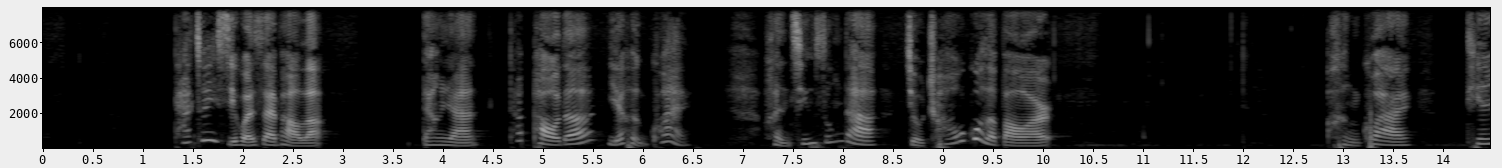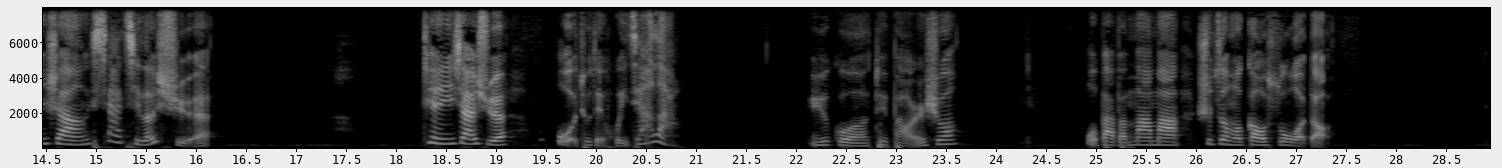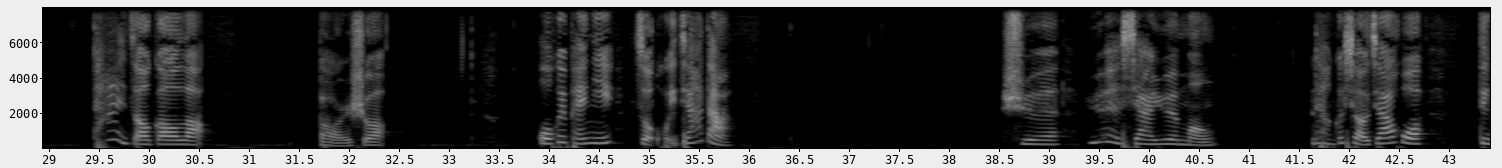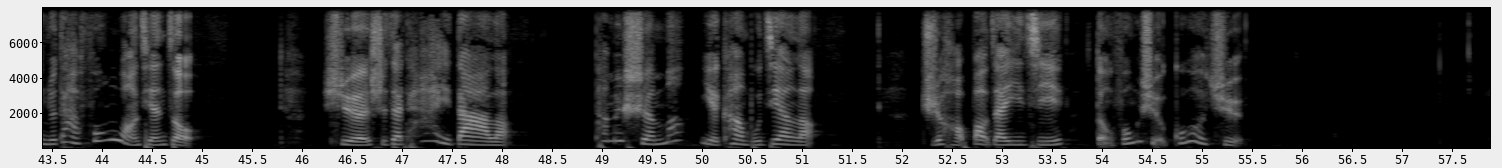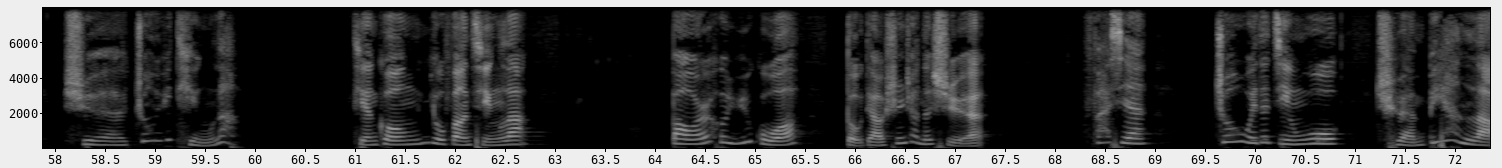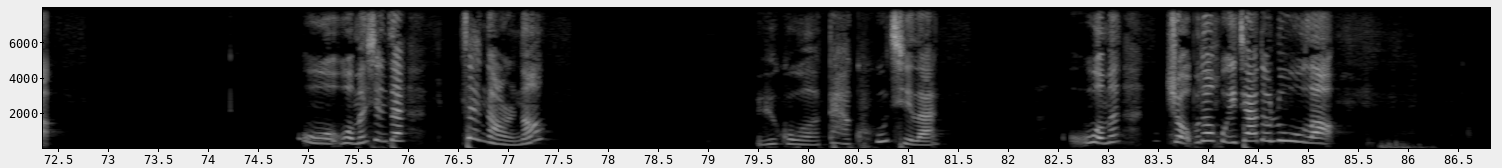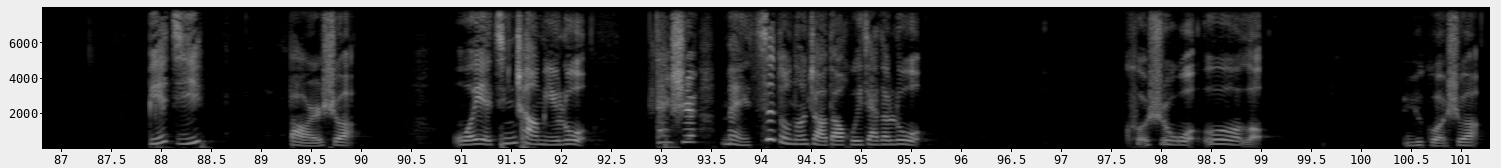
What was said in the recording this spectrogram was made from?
他最喜欢赛跑了，当然，他跑得也很快，很轻松的就超过了宝儿。很快，天上下起了雪。天一下雪，我就得回家啦。”雨果对宝儿说：“我爸爸妈妈是这么告诉我的。”糟糕了，宝儿说：“我会陪你走回家的。”雪越下越猛，两个小家伙顶着大风往前走。雪实在太大了，他们什么也看不见了，只好抱在一起等风雪过去。雪终于停了，天空又放晴了。宝儿和雨果抖掉身上的雪，发现周围的景物全变了。我我们现在在哪儿呢？雨果大哭起来。我们找不到回家的路了。别急，宝儿说：“我也经常迷路，但是每次都能找到回家的路。”可是我饿了，雨果说。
